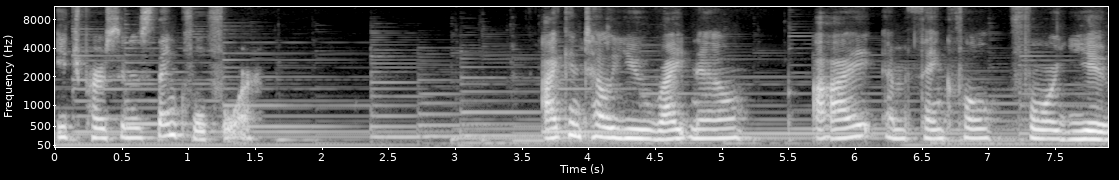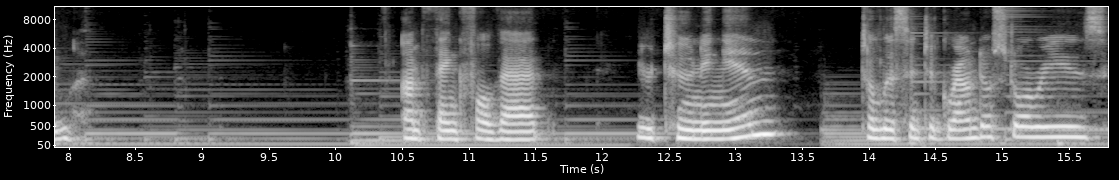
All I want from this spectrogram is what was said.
each person is thankful for. I can tell you right now, I am thankful for you. I'm thankful that you're tuning in to listen to Groundo stories,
